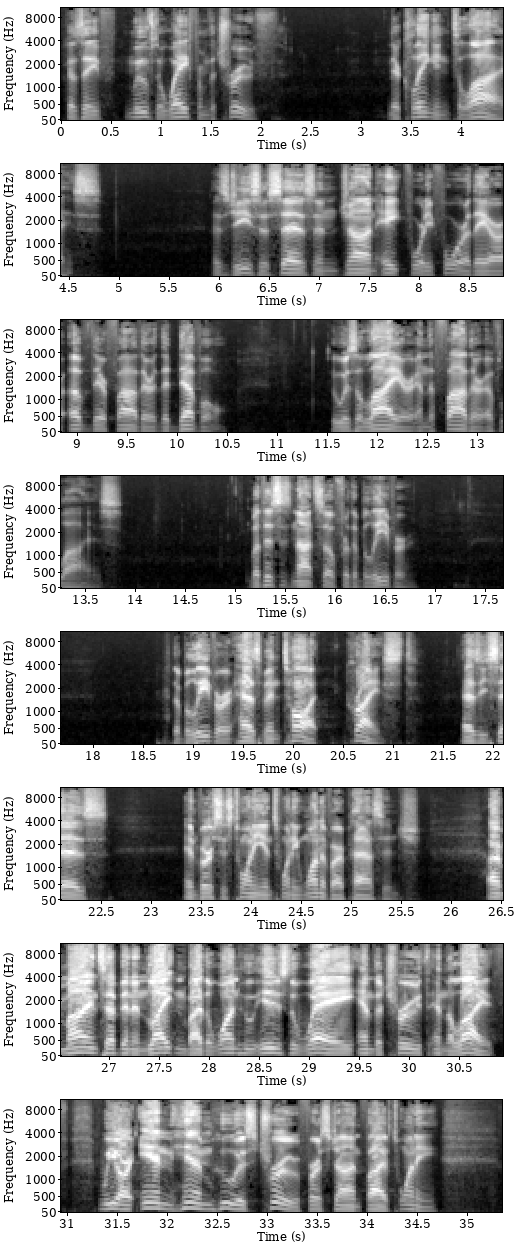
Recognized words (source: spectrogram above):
because they've moved away from the truth. They're clinging to lies. As Jesus says in John 8:44, they are of their father the devil, who is a liar and the father of lies. But this is not so for the believer. The believer has been taught Christ, as he says in verses 20 and 21 of our passage. Our minds have been enlightened by the one who is the way and the truth and the life. We are in him who is true, 1 John 5:20.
